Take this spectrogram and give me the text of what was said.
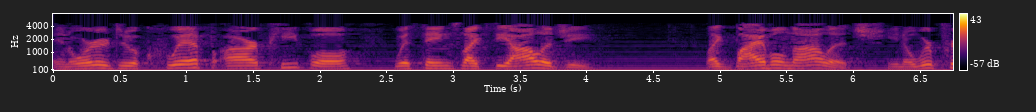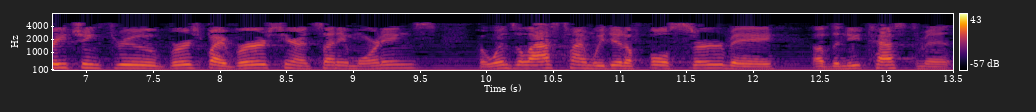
in order to equip our people with things like theology, like Bible knowledge. You know, we're preaching through verse by verse here on Sunday mornings, but when's the last time we did a full survey of the New Testament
